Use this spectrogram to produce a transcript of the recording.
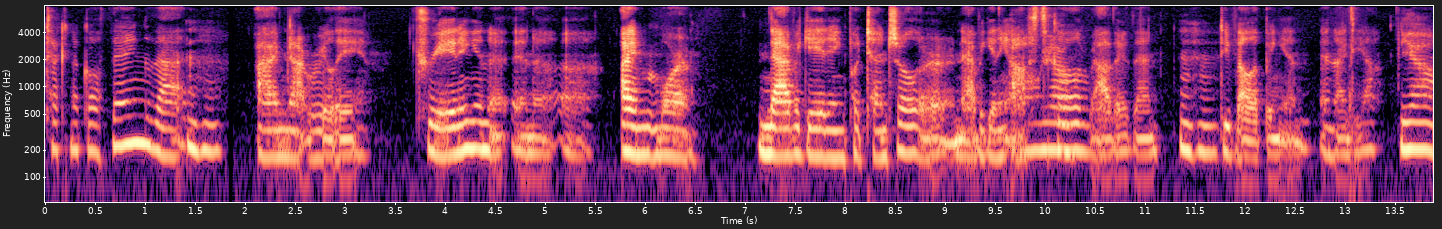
technical thing that Mm-hmm. I'm not really creating in a in a uh, I'm more navigating potential or navigating obstacle rather than Mm-hmm. developing an, an idea. Yeah.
